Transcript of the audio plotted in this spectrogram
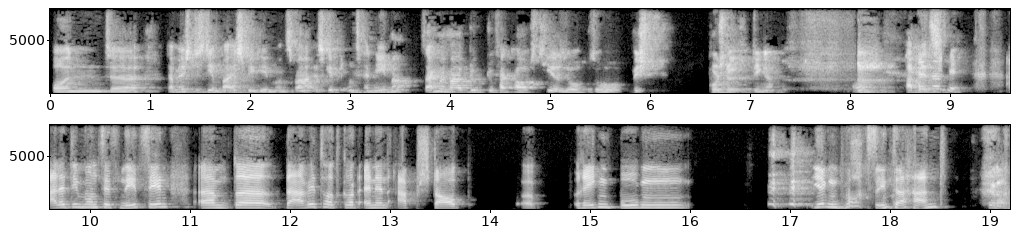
Und äh, da möchte ich dir ein Beispiel geben. Und zwar, es gibt Unternehmer, sagen wir mal, du, du verkaufst hier so, so Wischpuschel-Dinger. Ja? Also, alle, die wir uns jetzt nicht sehen, ähm, der David hat gerade einen Abstaub äh, Regenbogen irgendwas in der Hand. Genau.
